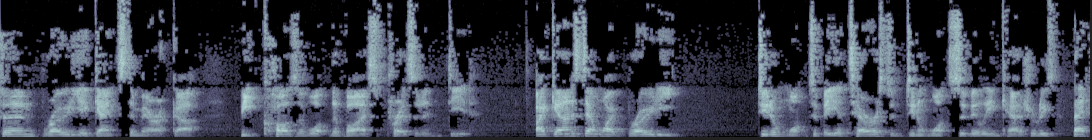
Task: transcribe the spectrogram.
turn Brody against America because of what the vice president did. I can understand why Brody didn't want to be a terrorist and didn't want civilian casualties, but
